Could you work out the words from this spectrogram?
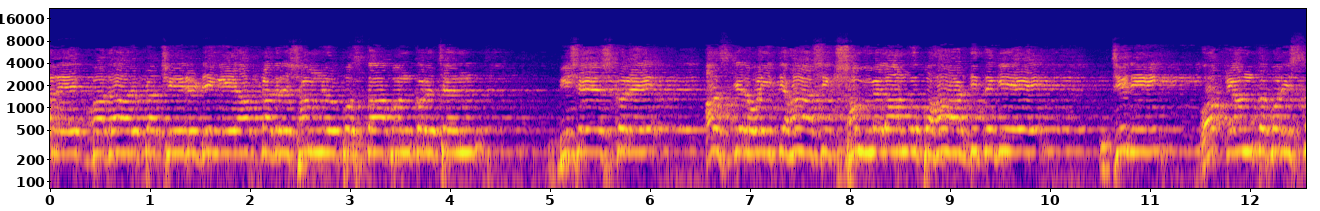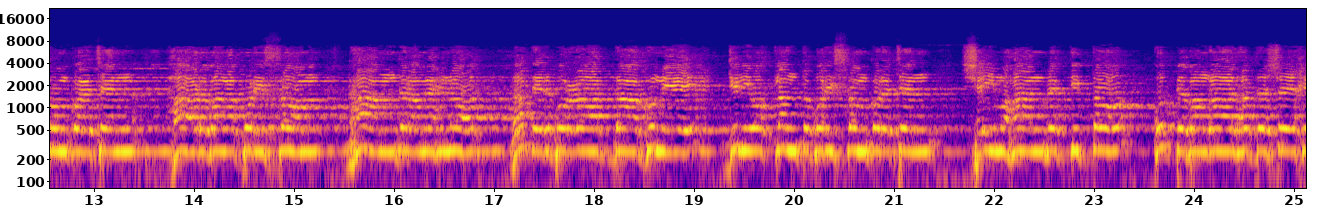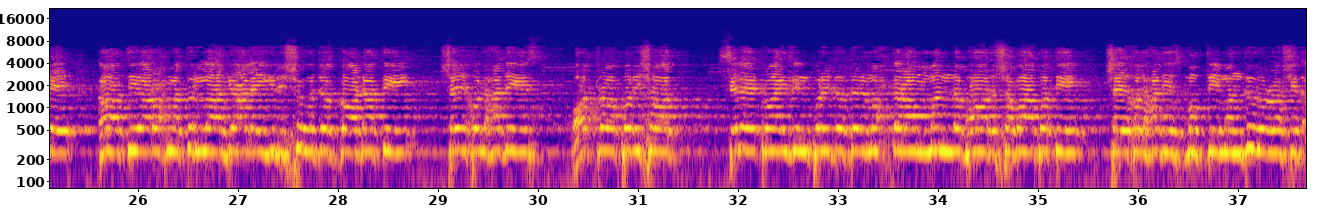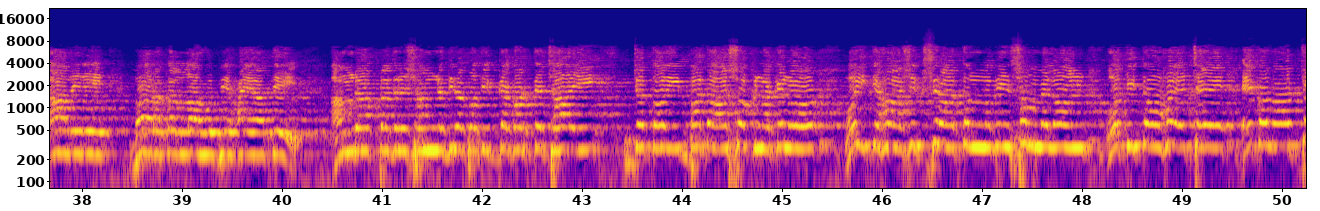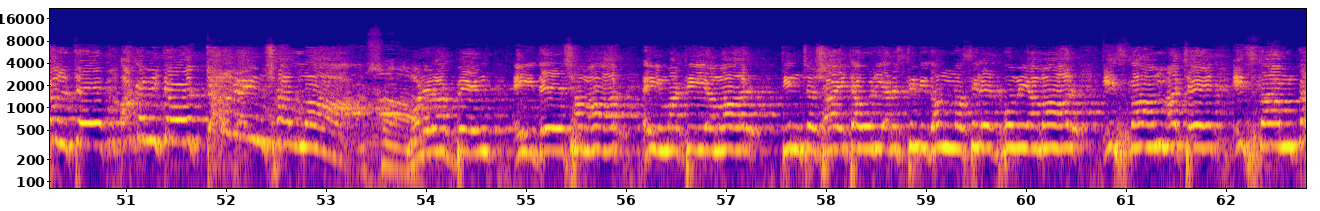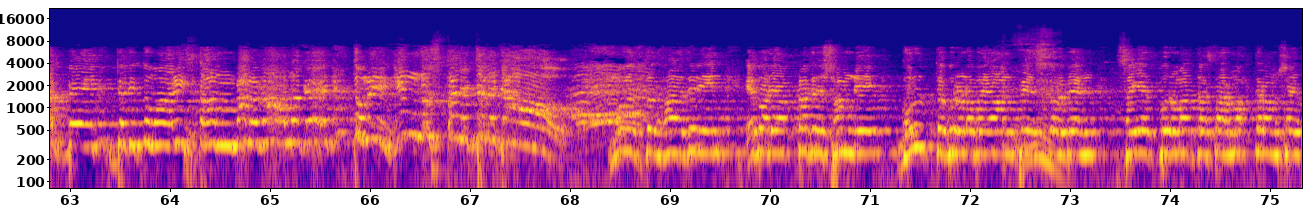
অনেক বাধার প্রাচীর ডিঙিয়ে আপনাদের সামনে উপস্থাপন করেছেন। বিশেষ করে আজকের ঐতিহাসিক সম্মেলন উপহার দিতে গিয়ে, যিনি অক্লান্ত পরিশ্রম করেছেন, হাড় ভাঙা পরিশ্রম, ঘাম জড়া মেহনত রাতের পর রাত না ঘুমিয়ে যিনি অক্লান্ত পরিশ্রম করেছেন, সেই মহান ব্যক্তিত্ব কুত্বে বাঙ্গাল শেখে কাতিয়া রহমতুল্লাহ আলাইহির সুযোগ্য নাতি শেখুল হাদিস, অত্র পরিষদ, সিলেট ওয়াইজিন পরিষদের মোহতারাম মান্যভর সভাপতি শেখুল হাদিস মুফতি মঞ্জুরুর রশিদ আমিনী, বারাকাল্লাহু ফি হায়াতি। আমরা আপনাদের সামনে দৃঢ় প্রতিজ্ঞা করতে চাই যতই বাধা আসুক না কেন ঐতিহাসিক সিরাতুন নবী সম্মেলন অতীত হয়েছে এখনও চলছে আগামীতেও চলবে ইনশাল্লাহ মনে রাখবেন এই দেশ আমার এই মাটি আমার স্থিতি ধন্য ভূমি আমার। ইসলাম আছে, ইসলাম যদি তোমার ইসলাম ভালো লাগে, তুমি চলে যাও। এবারে আপনাদের সামনে গুরুত্বপূর্ণ বয়ান পেশ করবেন সৈয়দপুর মাদ্রাসার মোহতারাম শেখ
